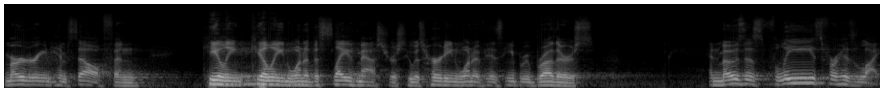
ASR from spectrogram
murdering himself and killing, killing one of the slave masters who was hurting one of his Hebrew brothers. And Moses flees for his life.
